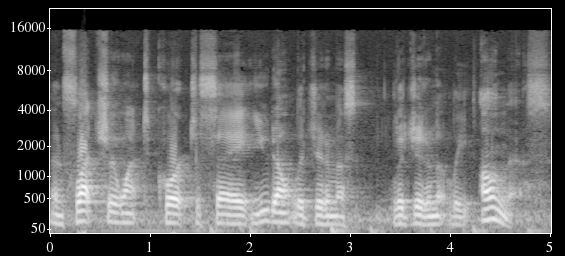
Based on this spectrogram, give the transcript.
And Fletcher went to court to say, You don't legitimately own this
